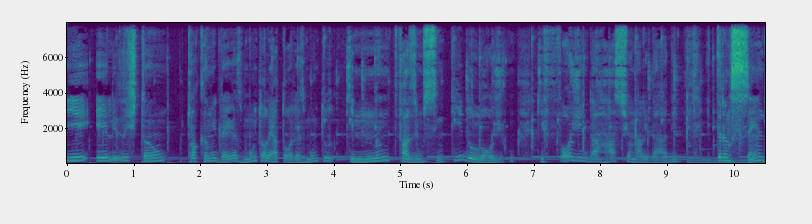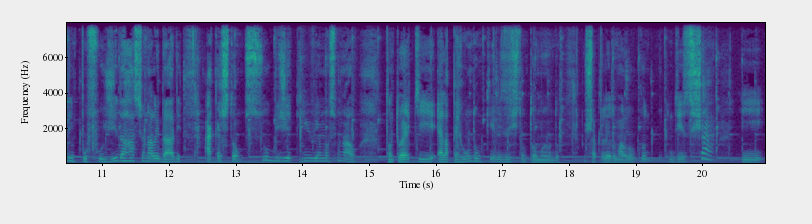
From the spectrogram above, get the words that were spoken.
E eles estão trocando ideias muito aleatórias, muito que não fazem um sentido lógico, que fogem da racionalidade e transcendem por fugir da racionalidade a questão subjetiva e emocional. Tanto é que ela pergunta o que eles estão tomando. O chapeleiro maluco diz chá e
